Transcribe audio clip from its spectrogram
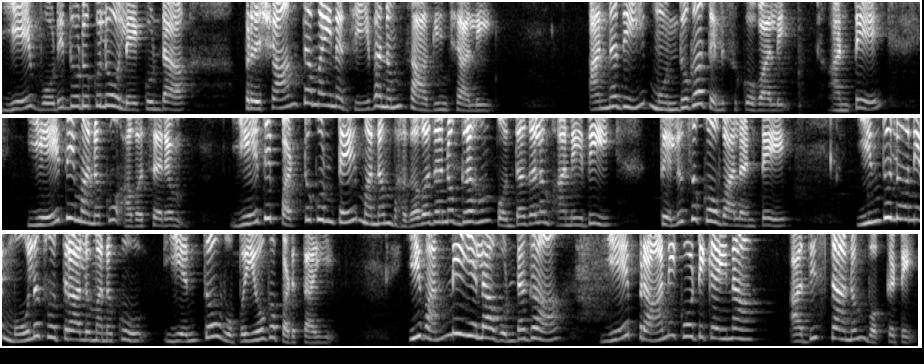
ఏ ఒడిదుడుకులు లేకుండా ప్రశాంతమైన జీవనం సాగించాలి. అన్నది ముందుగా తెలుసుకోవాలి. అంటే ఏది మనకు అవసరం ఏది పట్టుకుంటే మనం భగవదనుగ్రహం పొందగలం అనేది తెలుసుకోవాలంటే ఇందులోని మూల సూత్రాలు మనకు ఎంతో ఉపయోగపడతాయి. ఇవన్నీ ఇలా ఉండగా ఏ ప్రాణికోటికైనా అధిష్టానం ఒక్కటే.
